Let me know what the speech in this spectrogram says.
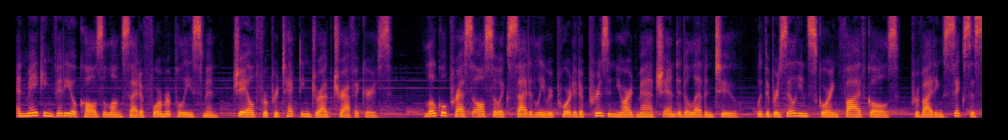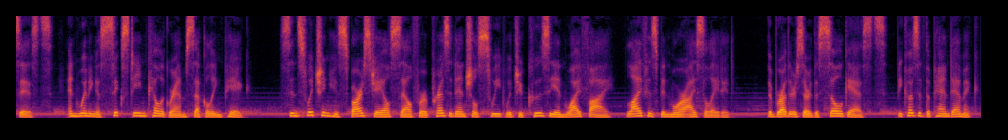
and making video calls alongside a former policeman jailed for protecting drug traffickers. Local press also excitedly reported a prison yard match ended 11 2, with the Brazilian scoring five goals, providing six assists, and winning a 16 kilogram suckling pig. Since switching his sparse jail cell for a presidential suite with jacuzzi and Wi Fi, life has been more isolated. The brothers are the sole guests because of the pandemic,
